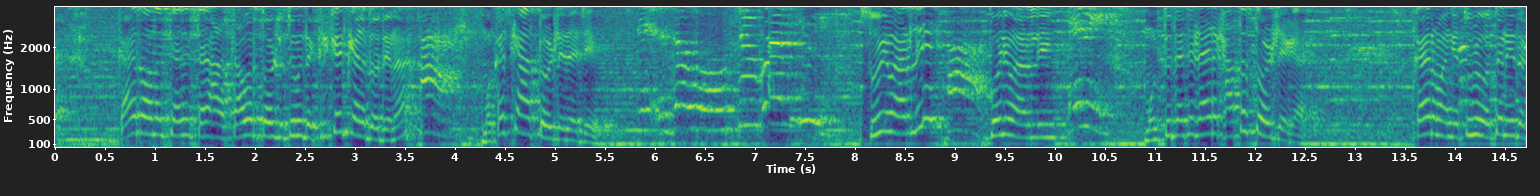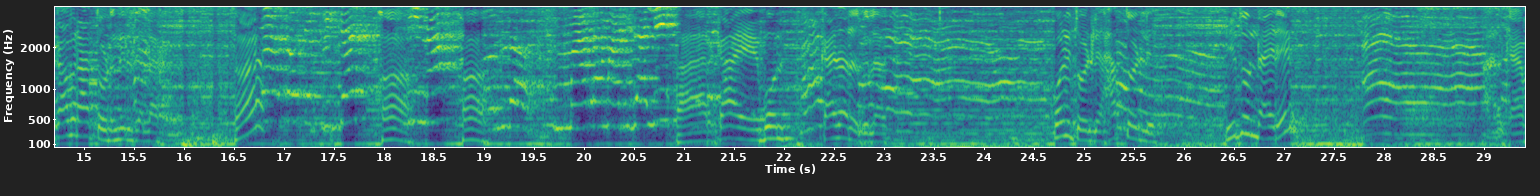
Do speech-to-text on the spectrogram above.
काय रौनक त्याचे काय हात कावर तोडले? तुम्ही तर क्रिकेट खेळत होते ना? हा. मग कसे काय हात तोडले त्याचे? ते सुई मारली. हा. कोणी मारली? मग तू त्याचे डायरेक्ट हातच तोडले काय काय रे मागे तुम्ही होते नाही तर का बरं हात तोडून दिले त्याला? हा? हा. हा. यार काय? बोल. काय झालं तुला? कोणी तोडले? हात तोडले? इथून डायरेक्ट अरे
